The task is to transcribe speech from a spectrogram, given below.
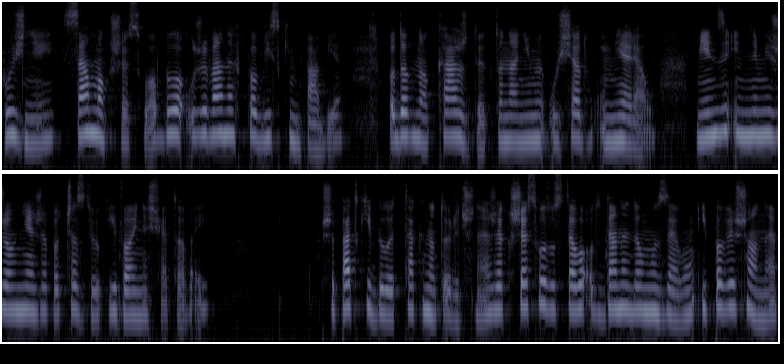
Później samo krzesło było używane w pobliskim pubie. Podobno każdy, kto na nim usiadł, umierał, między innymi żołnierze podczas II wojny światowej. Przypadki były tak notoryczne, że krzesło zostało oddane do muzeum i powieszone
